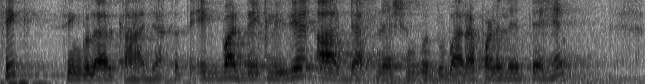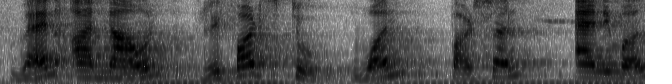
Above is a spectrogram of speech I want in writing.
ठीक सिंगुलर कहा जाता है। तो एक बार देख लीजिए डेफिनेशन को दोबारा पढ़ लेते हैं। When a noun refers to one person, animal,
